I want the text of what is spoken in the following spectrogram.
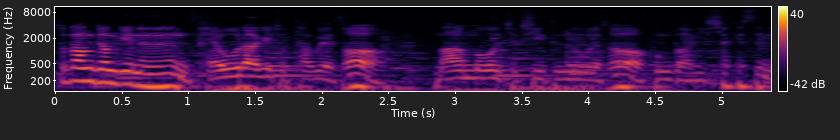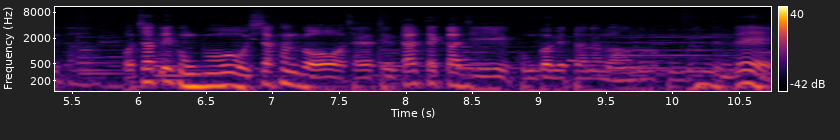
소방전기는 배우락이 좋다고 해서 마음먹은 즉시 등록을 해서 공부하기 시작했습니다. 어차피 공부 시작한 거 자격증 딸 때까지 공부하겠다는 마음으로 공부했는데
